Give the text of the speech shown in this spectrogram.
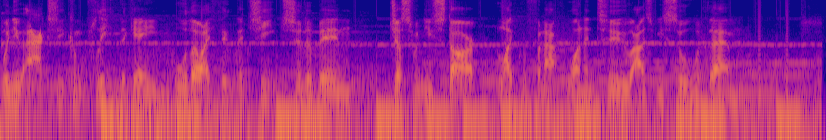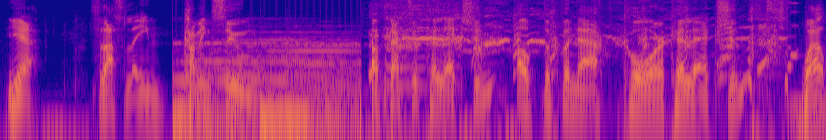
when you actually complete the game. Although I think the cheats should have been just when you start, like with FNAF 1 and 2, as we saw with them. Yeah. So that's lame. Coming soon. A better collection of the FNAF Core collection. well,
